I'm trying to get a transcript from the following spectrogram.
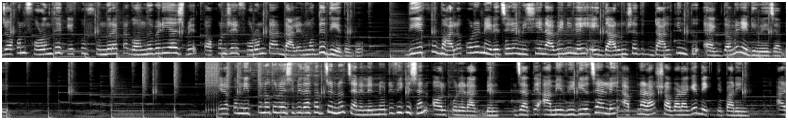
যখন ফোড়ন থেকে খুব সুন্দর একটা গন্ধ বেরিয়ে আসবে, তখন সেই ফোড়নটা ডালের মধ্যে দিয়ে দেবো। দিয়ে খুব ভালো করে নেড়ে চেড়ে মিশিয়ে নামিয়ে নিলেই এই দারুণ স্বাদের ডাল কিন্তু একদমই রেডি হয়ে যাবে। এরকম নিত্য নতুন রেসিপি দেখার জন্য চ্যানেলের নোটিফিকেশান অল করে রাখবেন, যাতে আমি ভিডিও ছাড়লেই আপনারা সবার আগে দেখতে পারেন। আর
